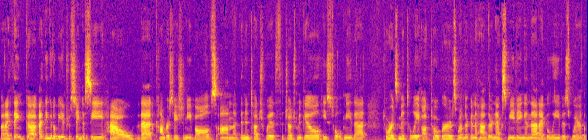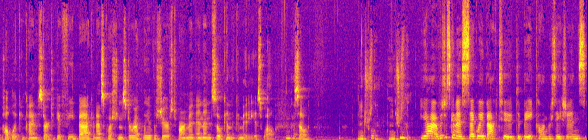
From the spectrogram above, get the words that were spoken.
but I think uh, I think it'll be interesting to see how that conversation evolves. Um, I've been in touch with Judge McGill. He's told me that towards mid to late October is when they're going to have their next meeting, and that I believe is where the public can kind of start to give feedback and ask questions directly of the sheriff's department, and then so can the committee as well. Okay. So, interesting interesting Yeah, I was just going to segue back to debate conversations.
